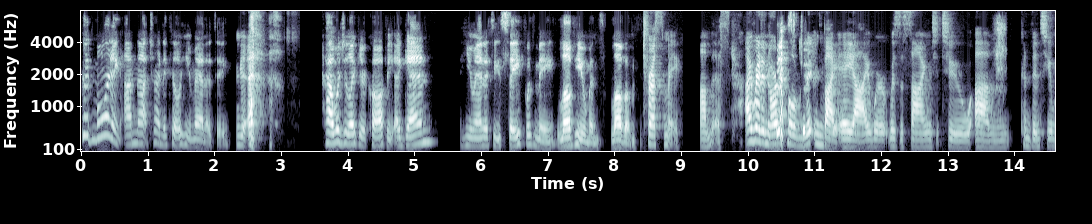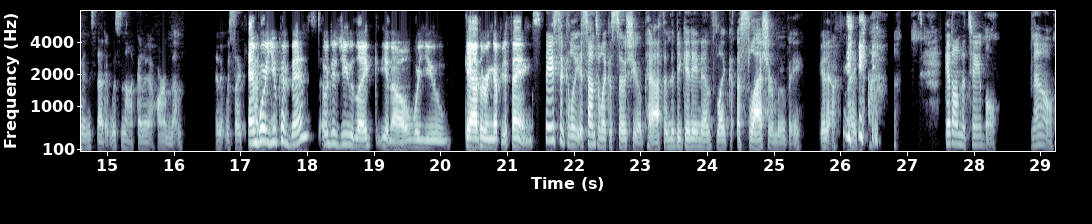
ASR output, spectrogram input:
Good morning. I'm not trying to kill humanity. Yeah. How would you like your coffee? Again, humanity's safe with me. Love humans. Love them. Trust me on this. I read an article yes. written by AI where it was assigned to um, convince humans that it was not going to harm them. And it was like And were you convinced or did you like, you know, were you gathering up your things? Basically, it sounded like a sociopath in the beginning of like a slasher movie. You know, like get on the table. No.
